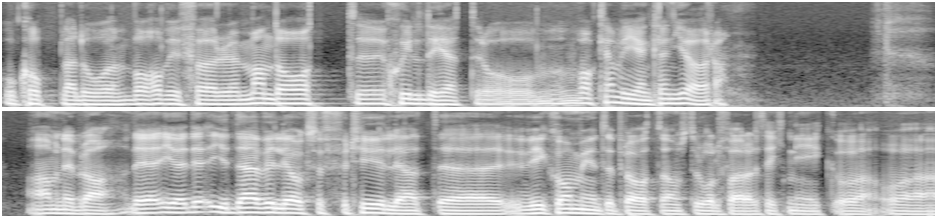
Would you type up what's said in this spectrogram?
Och koppla då, vad har vi för mandat, eh, skyldigheter och vad kan vi egentligen göra? Ja, men det är bra. Det, det, där vill jag också förtydliga att eh, vi kommer ju inte prata om strålförarteknik och, och,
